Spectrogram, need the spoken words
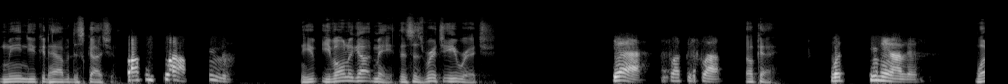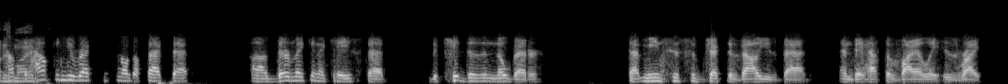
me and you can have a discussion. Slop, too. You, you've only got me. This is Rich E. Rich. Yeah, Sloppy Slop. Okay. What's your opinion on this? What is how, my? how can you reconcile the fact that uh, they're making a case that the kid doesn't know better? That means his subjective value is bad, and they have to violate his rights.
